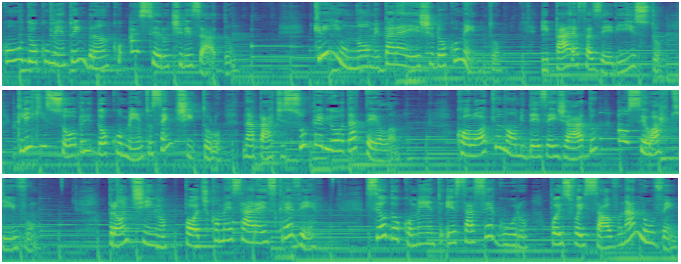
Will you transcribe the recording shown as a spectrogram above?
com o documento em branco a ser utilizado. Crie um nome para este documento e, para fazer isto, clique sobre Documento sem título na parte superior da tela. Coloque o nome desejado ao seu arquivo. Prontinho, pode começar a escrever. Seu documento está seguro, pois foi salvo na nuvem,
